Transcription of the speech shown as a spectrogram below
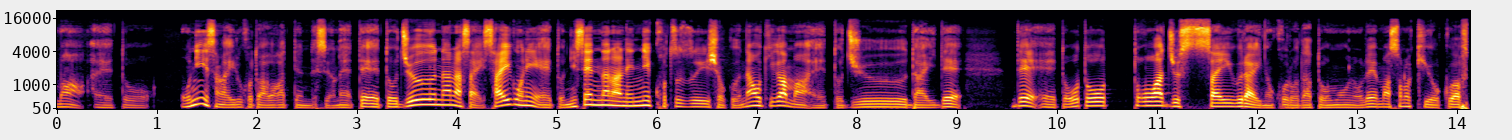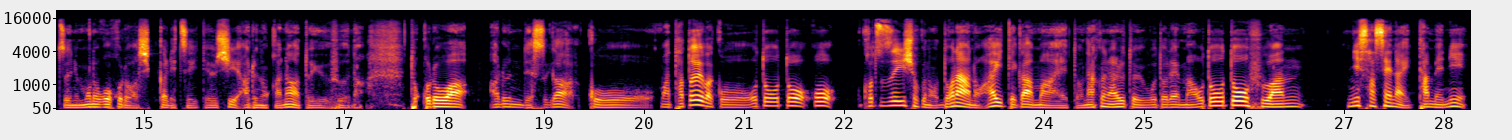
まあ、えっと、お兄さんがいることは分かってるんですよね。で、えっと、17歳、最後に、えっと、2007年に骨髄移植、直樹が、まあ、えっと、10代で、で、えっと、弟は10歳ぐらいの頃だと思うので、まあ、その記憶は普通に物心はしっかりついてるしあるのかなというふうなところはあるんですがこう、まあ、例えばこう弟を骨髄移植のドナーの相手が、まあえー、と亡くなるということで、まあ、弟を不安にさせないために、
